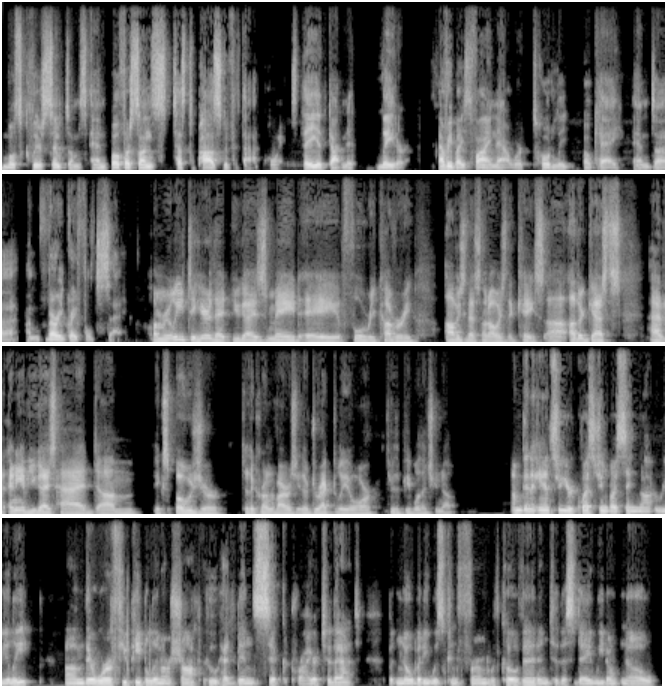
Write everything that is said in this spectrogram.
most clear symptoms, and both our sons tested positive at that point. They had gotten it later. Everybody's fine now. We're totally okay, and uh, I'm very grateful to say. I'm relieved to hear that you guys made a full recovery. Obviously, that's not always the case. Uh, other guests, have any of you guys had um, exposure to the coronavirus, either directly or through the people that you know? I'm going to answer your question by saying not really. Um, there were a few people in our shop who had been sick prior to that, but nobody was confirmed with COVID, and to this day, we don't know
